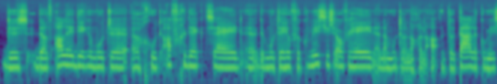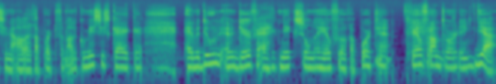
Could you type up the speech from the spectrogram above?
Dus dat allerlei dingen moeten eh, goed afgedekt zijn. Eh, er moeten heel veel commissies overheen. En dan moet er nog een, totale commissie naar alle rapporten van alle commissies kijken. En we doen en we durven eigenlijk niks zonder heel veel rapporten. ja, veel verantwoording. Ja,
